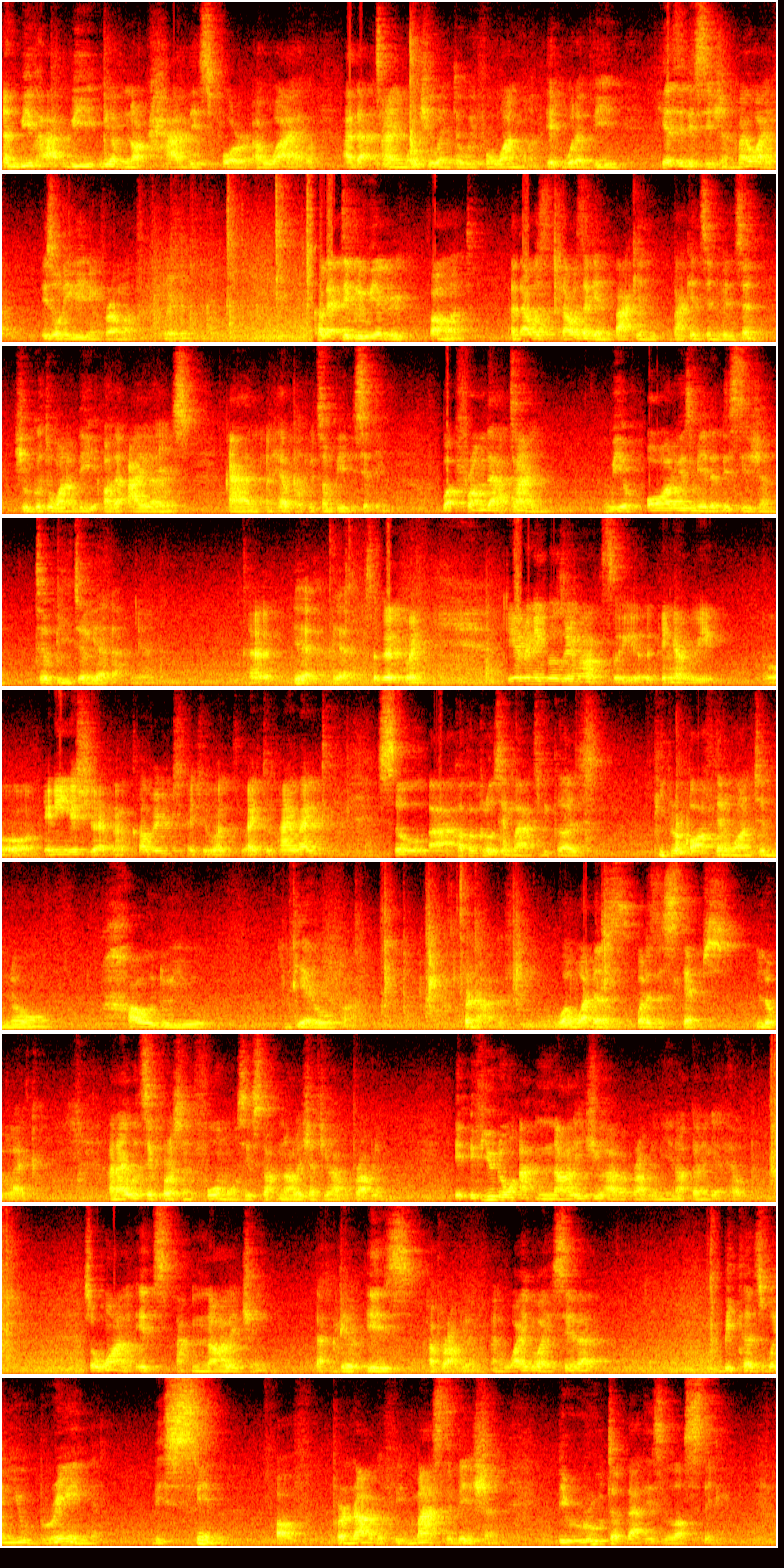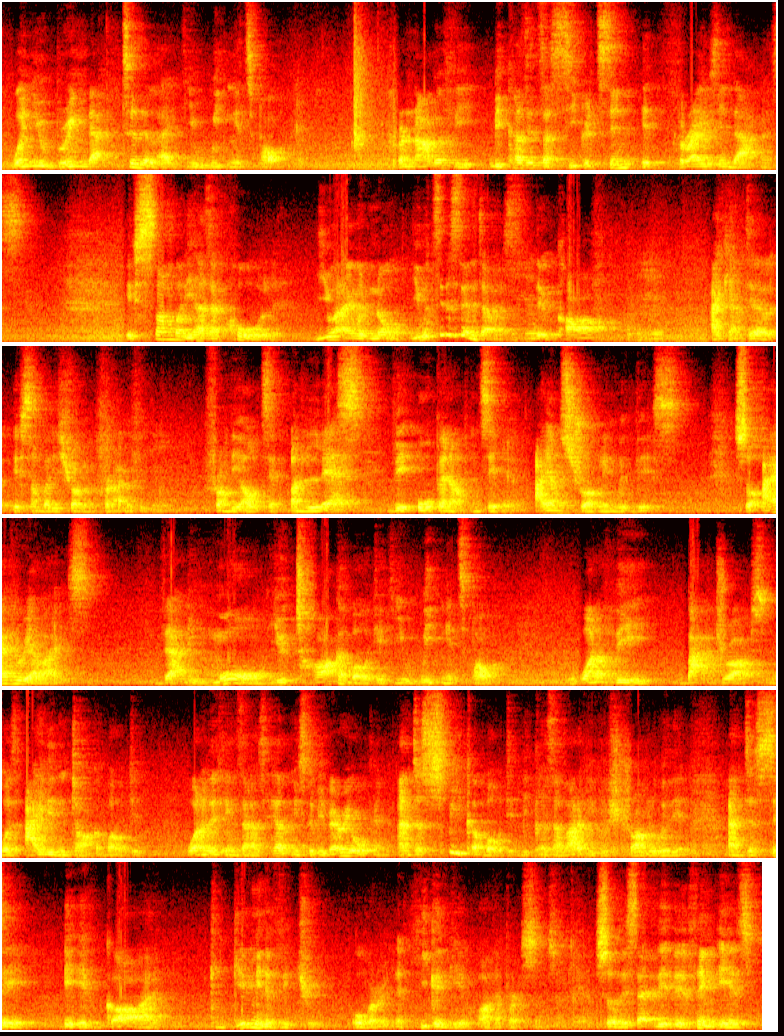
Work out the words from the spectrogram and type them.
and we've had we, we have not had this for a while. At that time when she went away for one month it would have been here's the decision. My wife is only leaving for a month. Collectively we agreed for a month. And that was that was again back in back in st vincent. She would go to one of the other islands and, and help out with some babysitting but from that time we have always made a decision to be together Yeah. Got it. yeah yeah That's a good point. Do you have any closing remarks or you think I read or any issue I've not covered that you would like to highlight? So, uh, a couple closing remarks because people often want to know how do you get over pornography? Well, what does what does the steps look like? And I would say first and foremost is to acknowledge that you have a problem. If you don't acknowledge you have a problem, you're not going to get help. So one, it's acknowledging that there is a problem. And why do I say that? Because when you bring the sin of pornography, masturbation, the root of that is lusting. When you bring that to the light, you weaken its power. Pornography, because it's a secret sin, it thrives in darkness. If somebody has a cold, you and I would know. You would see the symptoms. Mm-hmm. They would cough. Mm-hmm. I can't tell if somebody's struggling with pornography mm-hmm. from the outset unless they open up and say, I am struggling with this. So I've realized that the more you talk about it, you weaken its power. One of the backdrops was I didn't talk about it. One of the things that has helped me is to be very open and to speak about it because a lot of people struggle with it and to say, if God can give me the victory over it, that He can give other persons. So the, the, the thing is,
